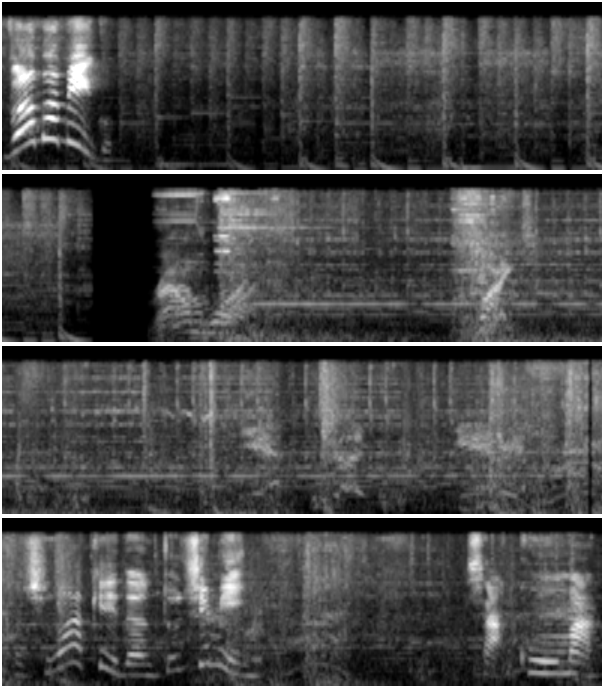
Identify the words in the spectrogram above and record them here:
Vamos, amigo! Round one. Fight! Continuar aqui, dando tudo de mim. Sakuma.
